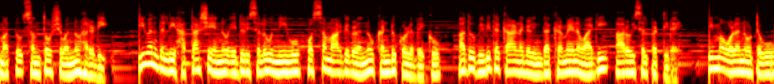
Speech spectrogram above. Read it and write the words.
ಮತ್ತು ಸಂತೋಷವನ್ನು ಹರಡಿ. ಜೀವನದಲ್ಲಿ ಹತಾಶೆಯನ್ನು ಎದುರಿಸಲು ನೀವು ಹೊಸ ಮಾರ್ಗಗಳನ್ನು ಕಂಡುಕೊಳ್ಳಬೇಕು. ಅದು ವಿವಿಧ ಕಾರಣಗಳಿಂದ ಕ್ರಮೇಣವಾಗಿ ಆರೋಹಿಸಲ್ಪಟ್ಟಿದೆ. ನಿಮ್ಮ ಒಳನೋಟವು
